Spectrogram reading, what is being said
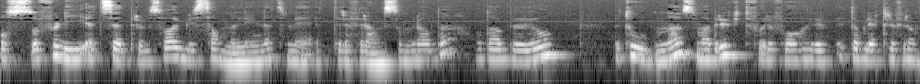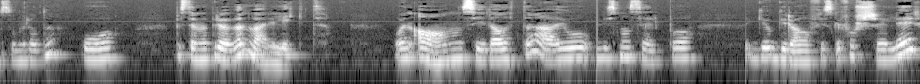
også fordi et sædprøvesvar blir sammenlignet med et referanseområde. Og da bør jo metodene som er brukt for å få etablert referanseområde og bestemme prøven, være likt. Og en annen side av dette er jo hvis man ser på geografiske forskjeller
